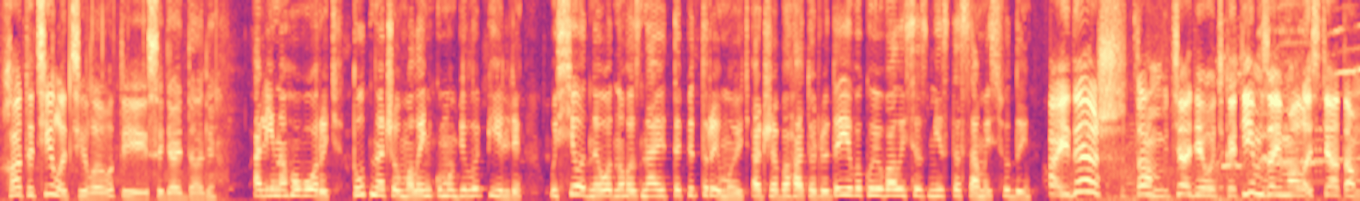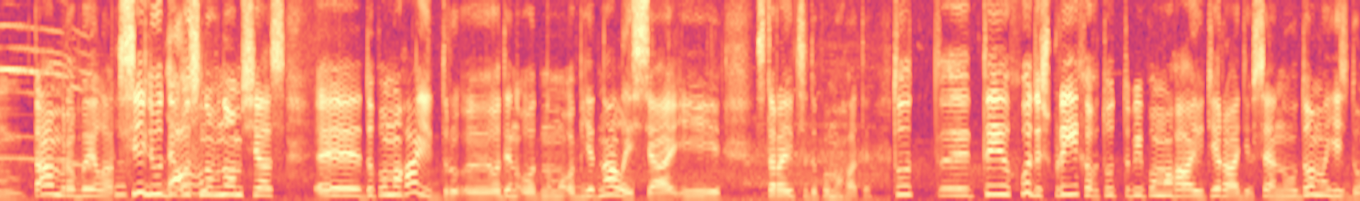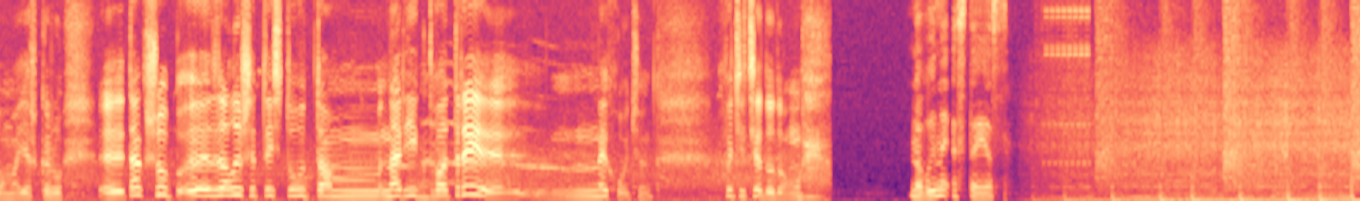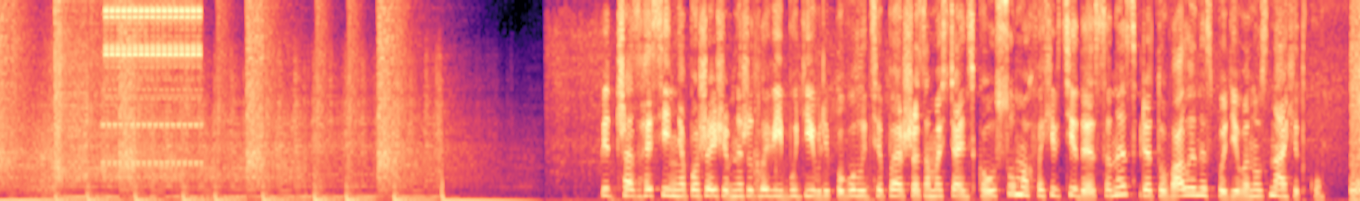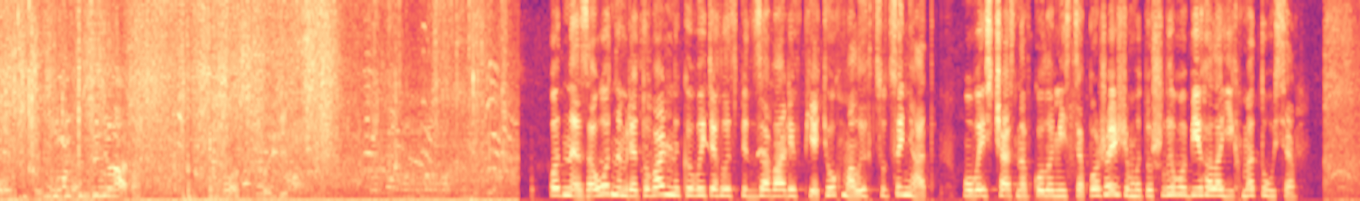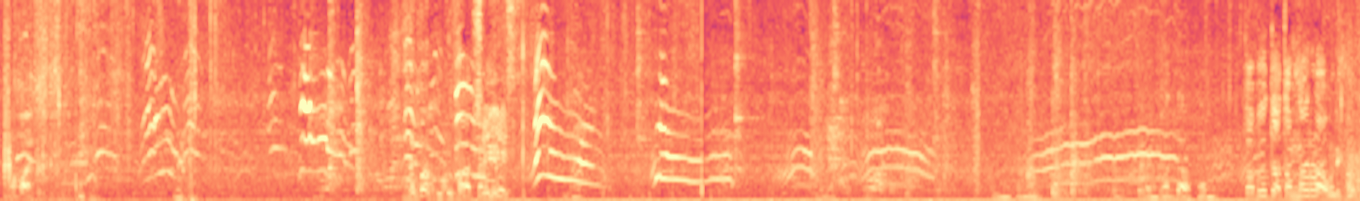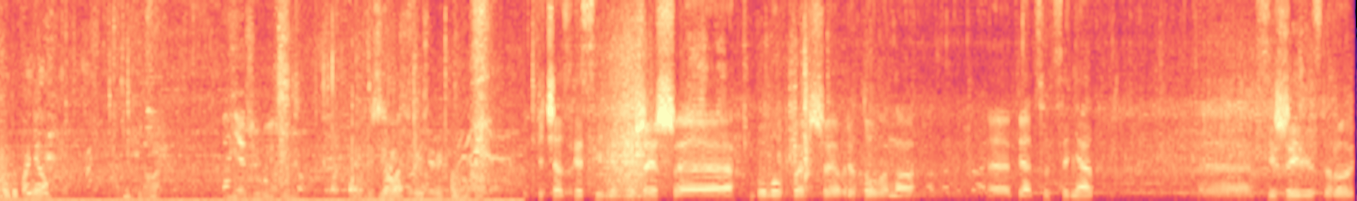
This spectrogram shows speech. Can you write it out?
Хата ціла ціла, от і сидять далі. Аліна говорить, тут, наче в маленькому Білопіллі, усі одне одного знають та підтримують, адже багато людей евакуювалися з міста саме сюди. А йдеш, там ця дівчинка тим займалась, ця там, там робила. Всі люди в основному зараз е, допомагають е, один одному, об'єдналися і стараються допомагати. Тут ти ходиш, приїхав, тут тобі допомагають і раді, все. Ну, вдома є вдома, я ж кажу. Е, так, щоб е, залишитись тут там на рік, два-три, е, не хочу. Хочеться додому. Новини СТС. Під час гасіння пожежі в нежитловій будівлі по вулиці Перша Замостянська у Сумах фахівці ДСНС врятували несподівану знахідку. Одне за одним рятувальники витягли з-під завалів п'ятьох малих цуценят. Увесь час навколо місця пожежі метушливо бігала їх матуся. Та вода там нора у них, походу, поняв? Під час гасіння пожеж е, було вперше врятовано 5 цуценят. Е, Всі живі, здорові.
